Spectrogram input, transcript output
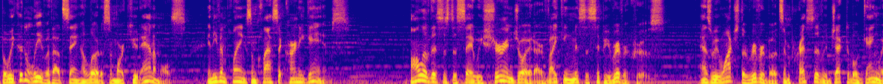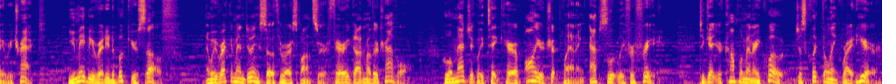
But we couldn't leave without saying hello to some more cute animals, and even playing some classic Carney games. All of this is to say we sure enjoyed our Viking Mississippi River cruise. As we watched the riverboat's impressive ejectable gangway retract, you may be ready to book yourself, and we recommend doing so through our sponsor, Fairy Godmother Travel, who will magically take care of all your trip planning absolutely for free. To get your complimentary quote, just click the link right here,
